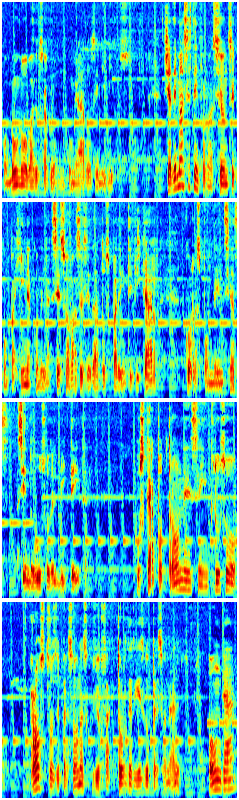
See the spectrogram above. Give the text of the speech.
con uno o varios aglomerados de individuos. Si además esta información se compagina con el acceso a bases de datos para identificar correspondencias, haciendo uso del Big Data, buscar patrones e incluso rostros de personas cuyo factor de riesgo personal ponga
